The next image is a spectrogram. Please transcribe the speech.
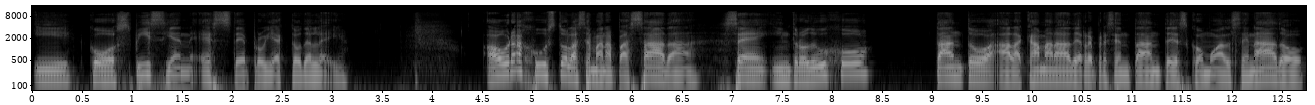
y coauspicien este proyecto de ley. Ahora justo la semana pasada se introdujo tanto a la Cámara de Representantes como al Senado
